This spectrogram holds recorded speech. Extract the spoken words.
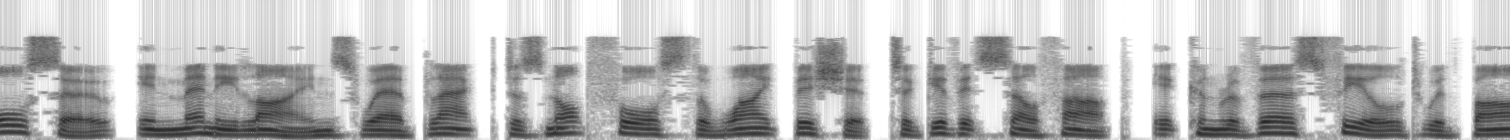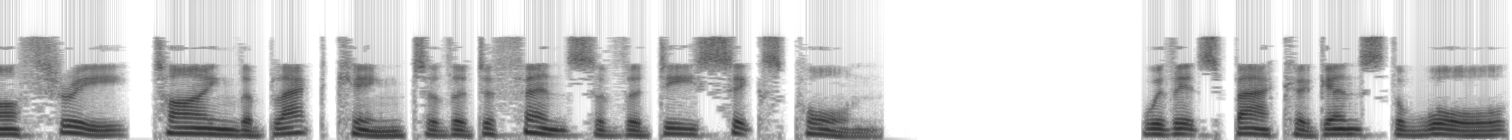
Also, in many lines where black does not force the white bishop to give itself up, it can reverse field with bar 3, tying the black king to the defense of the d6 pawn. With its back against the wall,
